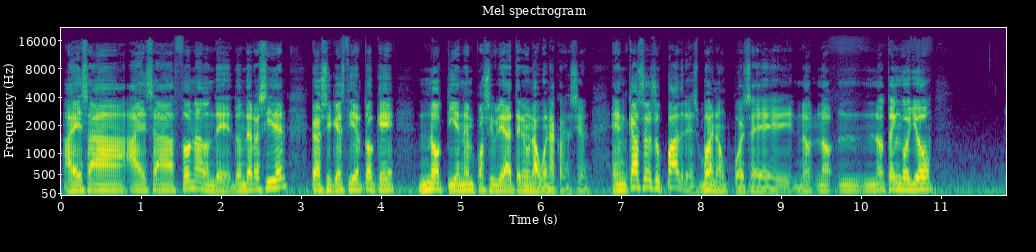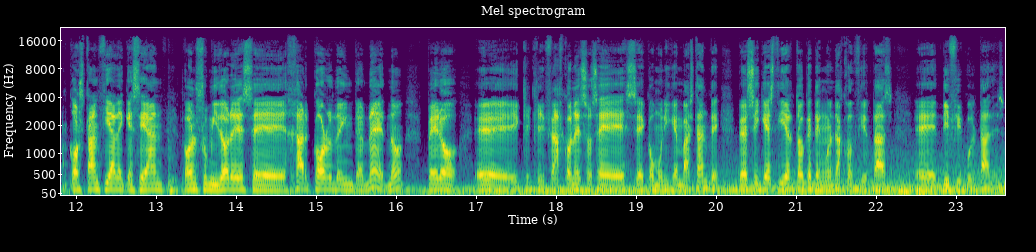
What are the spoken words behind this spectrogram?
a esa, a esa zona donde, donde residen, pero sí que es cierto que no tienen posibilidad de tener una buena conexión. En caso de sus padres, bueno, pues eh, no, no, no tengo yo constancia de que sean consumidores eh, hardcore de Internet, ¿no? Pero eh, que quizás con eso se, comuniquen bastante. Pero sí que es cierto que te encuentras con ciertas eh, dificultades.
